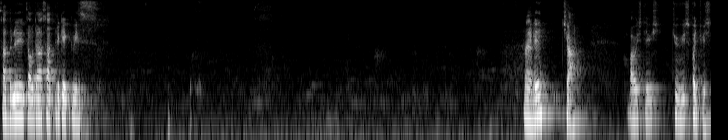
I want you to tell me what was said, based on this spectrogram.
सात दुने चौदा सात त्रिक एकवीस. राहिले चार. बावीस तेवीस चोवीस पंचवीस.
